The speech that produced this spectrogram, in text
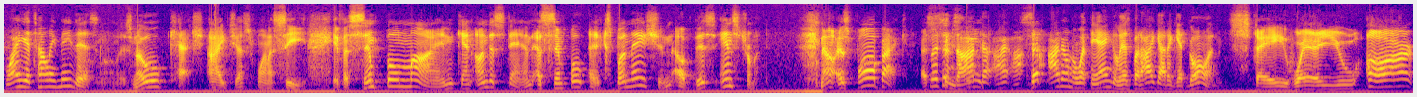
why are you telling me this? Oh, There's no catch. I just want to see if a simple mind can understand a simple explanation of this instrument. Now, as far back Listen, 16 Doc, I, I, I don't know what the angle is, but I got to get going. Stay where you are.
